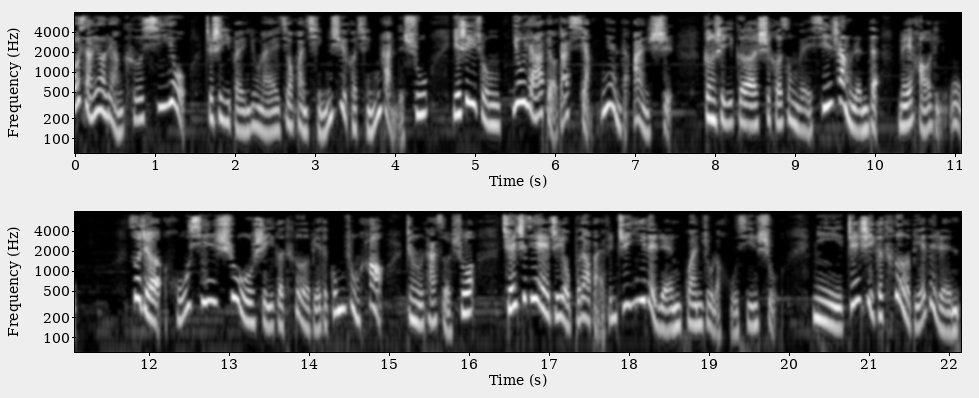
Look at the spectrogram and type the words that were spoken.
我想要两颗西柚，这是一本用来交换情绪和情感的书，也是一种优雅表达想念的暗示，更是一个适合送给心上人的美好礼物。作者胡心树是一个特别的公众号，正如他所说，全世界只有不到百分之一的人关注了胡心树。你真是一个特别的人，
